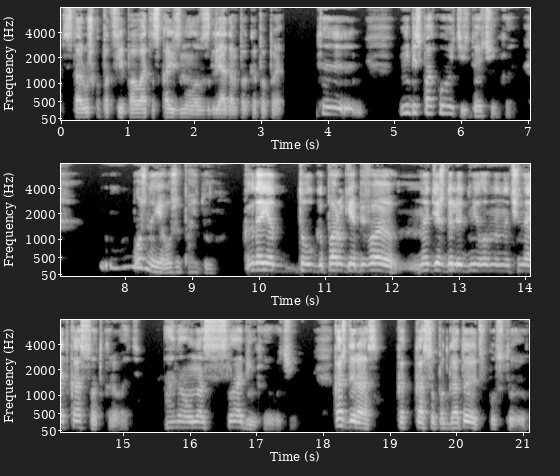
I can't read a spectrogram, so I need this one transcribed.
Старушка подслеповато скользнула взглядом по КПП. Да не беспокойтесь, доченька. Можно я уже пойду? Когда я долго пороги обиваю, Надежда Людмиловна начинает кассу открывать. Она у нас слабенькая очень. Каждый раз, как кассу подготовят впустую,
